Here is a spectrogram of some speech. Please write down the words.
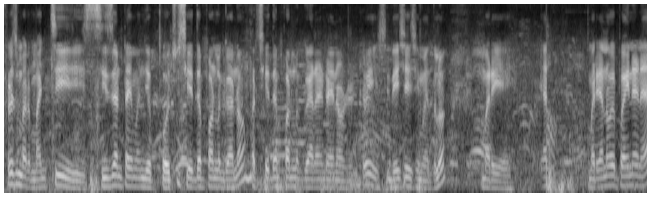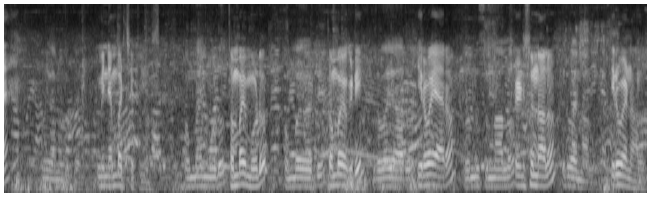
ఫ్రెండ్స్ మరి మంచి సీజన్ టైం అని చెప్పుకోవచ్చు. సేద్యం పండ్లకు గాను మరి సేద్యం పండ్లకు గ్యారంటీ అయినటువంటి దేశీయ సీమెంతలో. మరి మరి ఎనభై పైననే? మీ నెంబర్ చెప్పండి. తొంభై మూడు తొంభై మూడు తొంభై ఒకటి తొంభై ఒకటి ఇరవై ఆరు ఇరవై ఆరు రెండు సున్నాలు రెండు సున్నాలు ఇరవై నాలుగు. ఇరవై నాలుగు.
